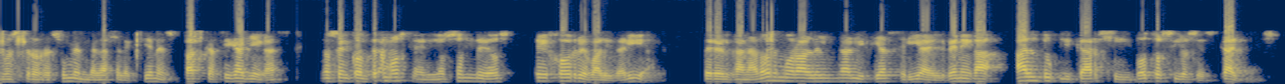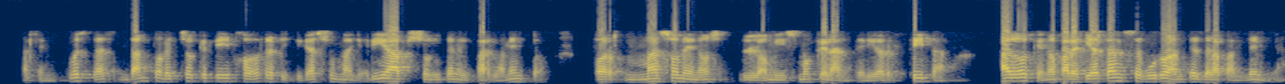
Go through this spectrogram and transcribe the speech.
nuestro resumen de las elecciones vascas y gallegas, nos encontramos que en los sondeos Feijóo revalidaría, pero el ganador moral en Galicia sería el BNG al duplicar sus votos y los escaños. Las encuestas dan por hecho que Feijóo repetirá su mayoría absoluta en el Parlamento, por más o menos lo mismo que la anterior cita, algo que no parecía tan seguro antes de la pandemia.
